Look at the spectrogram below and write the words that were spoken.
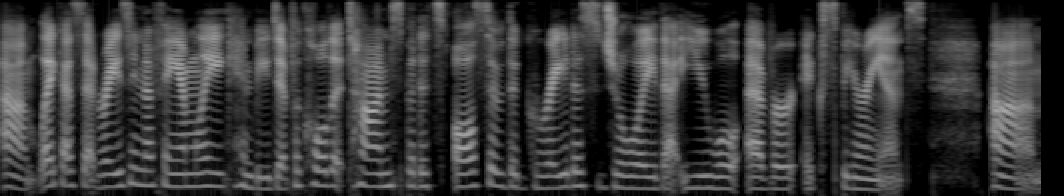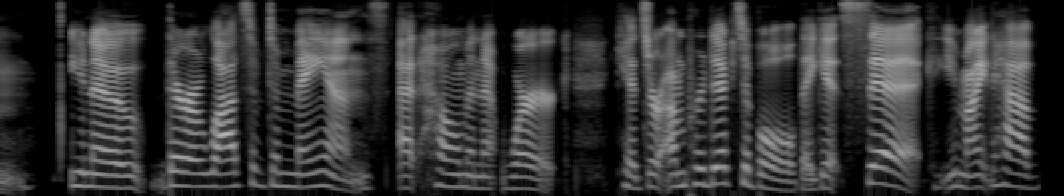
Um, like I said, raising a family can be difficult at times, but it's also the greatest joy that you will ever experience. Um, you know, there are lots of demands at home and at work. Kids are unpredictable, they get sick. You might have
